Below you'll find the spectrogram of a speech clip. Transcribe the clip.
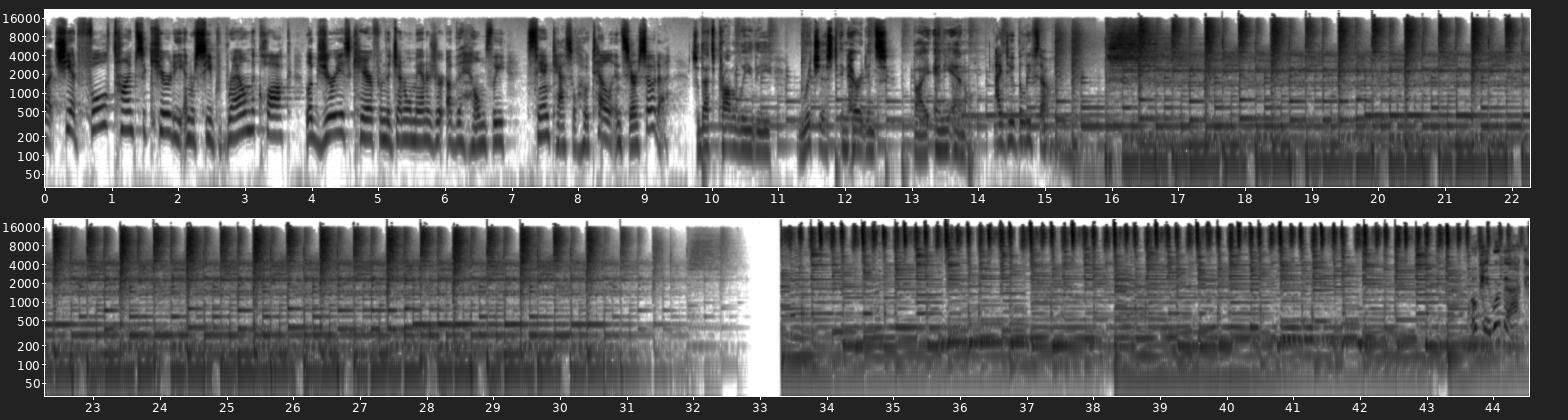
but she had full time security and received round the clock, luxurious care from the general manager of the Helmsley Sandcastle Hotel in Sarasota. So that's probably the richest inheritance by any animal. I do believe so. Okay, we're back.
